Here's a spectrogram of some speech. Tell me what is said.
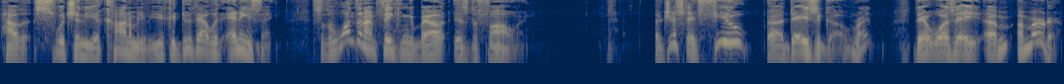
how the switch in the economy. But you could do that with anything. So the one that I'm thinking about is the following: uh, just a few uh, days ago, right, there was a um, a murder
